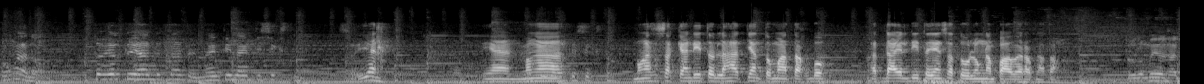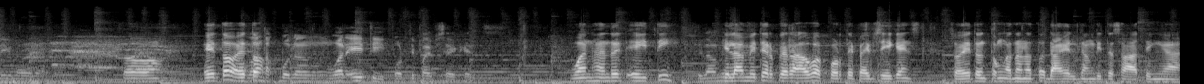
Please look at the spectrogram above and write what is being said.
Oo nga, no? Ito L300 natin, 1996 to. So yan. Yan, mga 1996 to. mga sasakyan dito lahat yan tumatakbo. At dahil dito yan sa tulong ng power up na to. Tulong mo yung halimaw na. So, ito, ito. Tumatakbo ng 180, 45 seconds. 180 Kilometer. kilometer per hour, 45 seconds. So, ito tong ano na to dahil lang dito sa ating ah,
